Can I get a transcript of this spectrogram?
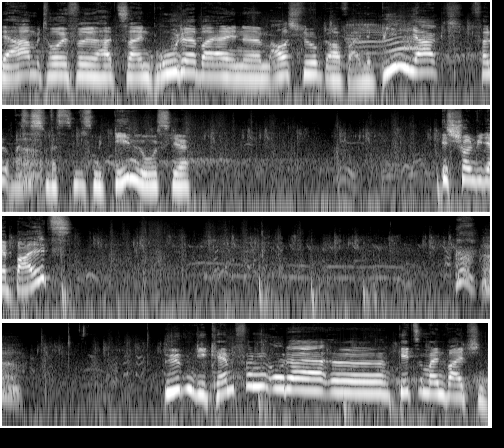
Der arme Teufel hat seinen Bruder bei einem Ausflug auf eine Bienenjagd verloren. Was ist, was ist mit denen los hier? Ist schon wieder Balz? Üben die kämpfen oder äh, geht's um ein Weibchen?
